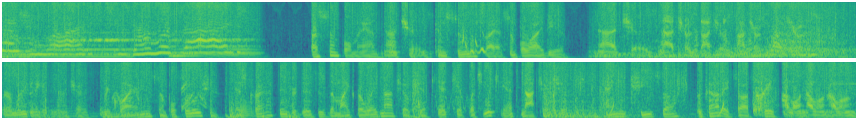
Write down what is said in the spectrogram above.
Nationwide is on your side. A simple man, nachos, consumed by a simple idea. Nachos, nachos, nachos, nachos, nachos. Where am I going to get nachos? Requiring a simple solution. As Kraft introduces the microwave nacho kit. Kit, kit, what's in the kit? Nacho chips, tangy cheese sauce, picante sauce. How long, how long, how long?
